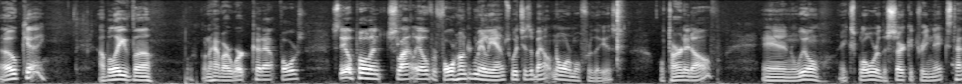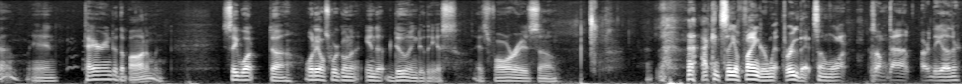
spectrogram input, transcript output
Okay. I believe uh, we're going to have our work cut out for us. Still pulling slightly over 400 milliamps, which is about normal for this. We'll turn it off and we'll explore the circuitry next time and tear into the bottom and see what uh, what else we're going to end up doing to this as far as um, I can see a finger went through that somewhat sometime or the other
